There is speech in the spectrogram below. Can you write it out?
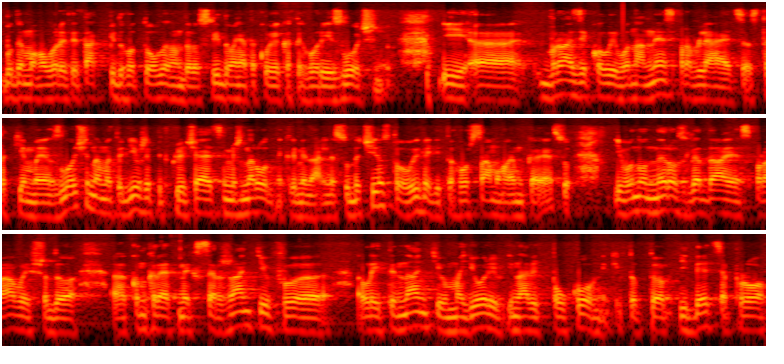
будемо говорити так, підготовлена до розслідування такої категорії злочинів. І е, в разі, коли вона не справляється з такими злочинами, тоді вже підключається міжнародне кримінальне судочинство у вигляді того ж самого МКСу, і воно не розглядає справи щодо е, конкретних сержантів. Лейтенантів, майорів і навіть полковників, тобто йдеться про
